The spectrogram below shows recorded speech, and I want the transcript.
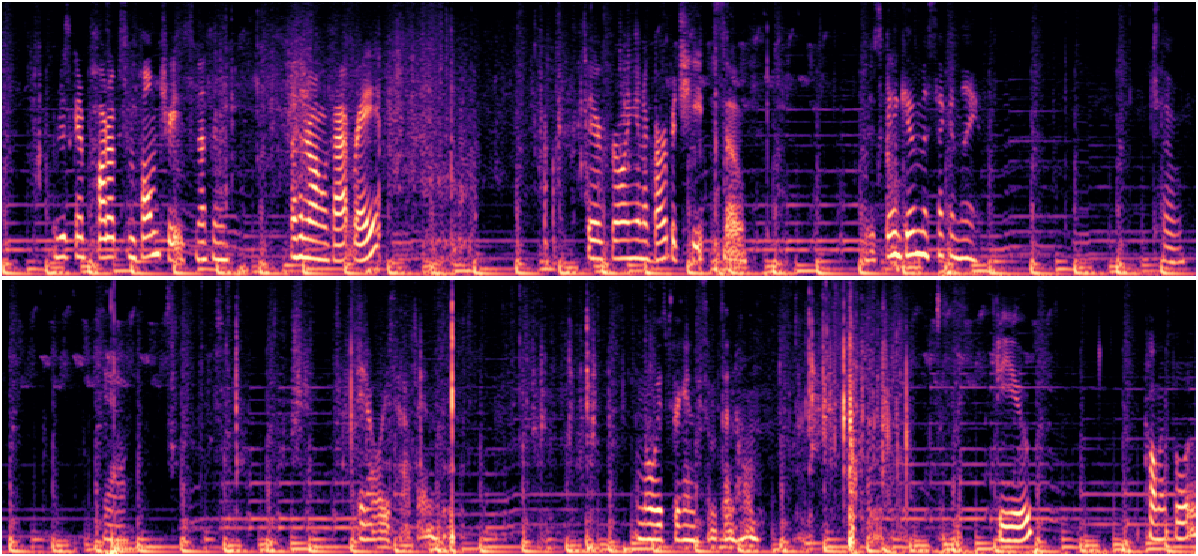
I'm just gonna pot up some palm trees. Nothing, nothing wrong with that, right? They're growing in a garbage heap, so I'm just gonna give them a second life. So, yeah, it always happens. I'm always bringing something home. Do you? Comment below.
